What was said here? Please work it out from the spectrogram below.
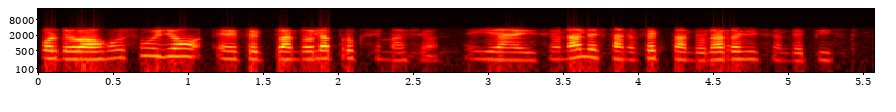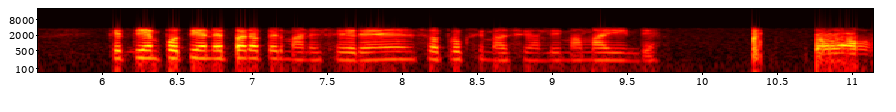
por debajo suyo efectuando la aproximación y adicional están efectuando la revisión de pista. ¿Qué tiempo tiene para permanecer en su aproximación Lima India? Estamos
